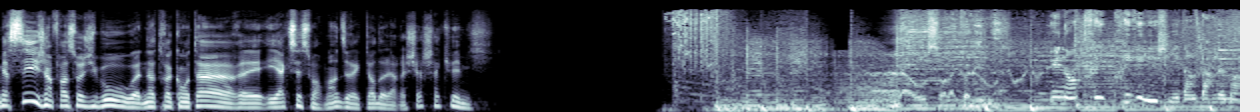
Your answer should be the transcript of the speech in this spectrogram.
Merci Jean-François Gibault, notre compteur et accessoirement directeur de la recherche à QMI. Là-haut sur la colline. Une entrée privilégiée dans le Parlement.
